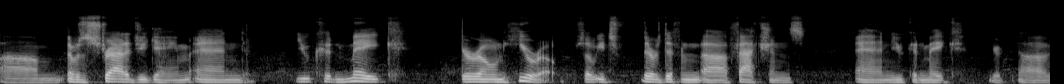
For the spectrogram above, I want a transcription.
Um, it was a strategy game, and you could make your own hero. So each there was different uh, factions, and you could make your uh,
